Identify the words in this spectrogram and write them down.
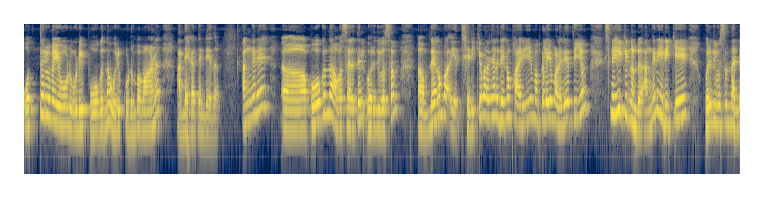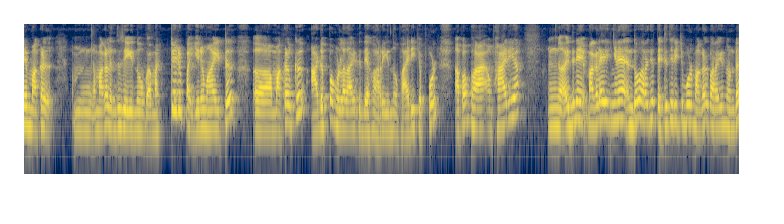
ഒത്തൊരുമയോടുകൂടി പോകുന്ന ഒരു കുടുംബമാണ് അദ്ദേഹത്തിന്റേത്. അങ്ങനെ പോകുന്ന അവസരത്തിൽ ഒരു ദിവസം അദ്ദേഹം ശരിക്കും പറഞ്ഞാൽ അദ്ദേഹം ഭാര്യയെയും മക്കളെയും വളരെയധികം സ്നേഹിക്കുന്നുണ്ട്. അങ്ങനെ ഇരിക്കെ ഒരു ദിവസം തന്റെ മകൾ മകൾ എന്തു ചെയ്യുന്നു? മറ്റൊരു പയ്യനുമായിട്ട് മകൾക്ക് അടുപ്പമുള്ളതായിട്ട് ഇദ്ദേഹം അറിയുന്നു. ഭാര്യയ്ക്കപ്പോൾ അപ്പം ഭാര്യ ഇതിനെ മകളെ ഇങ്ങനെ എന്തോ അറിഞ്ഞ് തെറ്റിദ്ധരിക്കുമ്പോൾ മകൾ പറയുന്നുണ്ട്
